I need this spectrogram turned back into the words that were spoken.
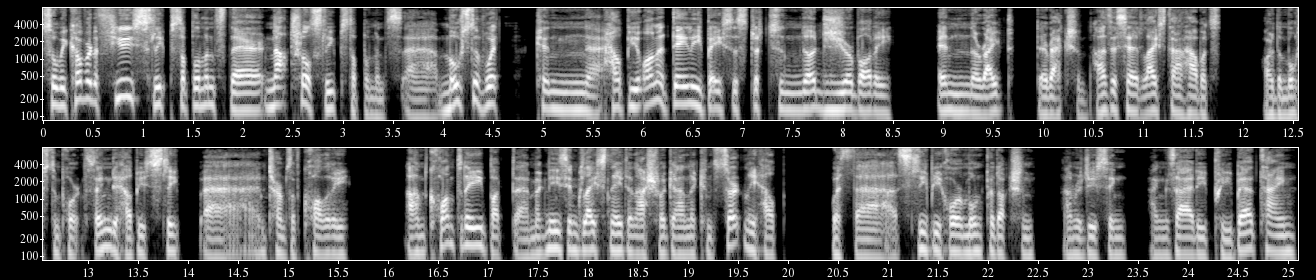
So we covered a few sleep supplements there, natural sleep supplements, uh, most of which can uh, help you on a daily basis just to nudge your body in the right direction. As I said, lifestyle habits are the most important thing to help you sleep uh, in terms of quality and quantity, but uh, magnesium glycinate and ashwagandha can certainly help with uh, sleepy hormone production and reducing anxiety pre-bedtime.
